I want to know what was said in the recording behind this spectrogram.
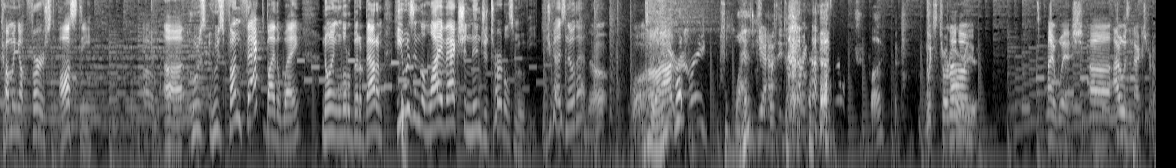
coming up first. Austy, uh, who's who's fun fact, by the way, knowing a little bit about him, he was in the live-action Ninja Turtles movie. Did you guys know that? No. Whoa. Uh, really? What? Yeah. Was he delivering pizza? Which turtle were Um, you? I wish. Uh, I was an extra.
